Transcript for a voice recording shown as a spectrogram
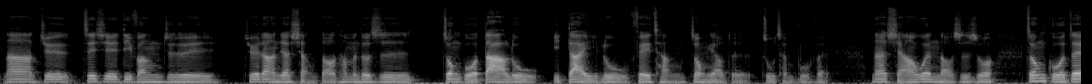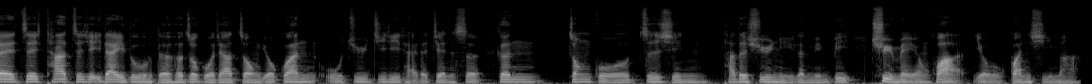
那就这些地方就是就会让人家想到，他们都是中国大陆“一带一路”非常重要的组成部分。那想要问老师说，中国在这他这些“一带一路”的合作国家中，有关五 G 基地台的建设，跟中国执行它的虚拟人民币去美元化有关系吗？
